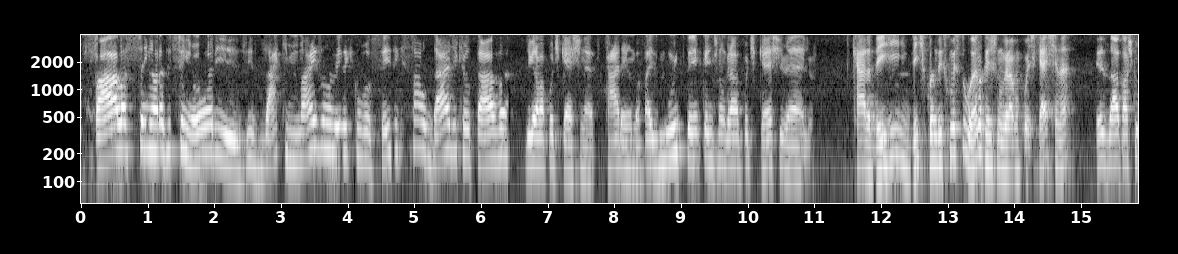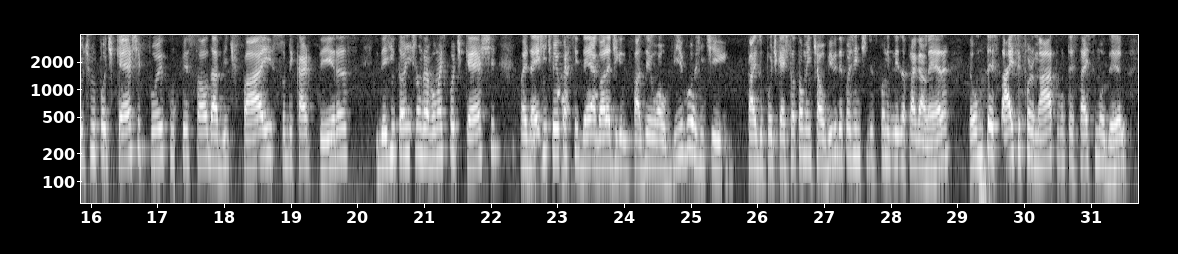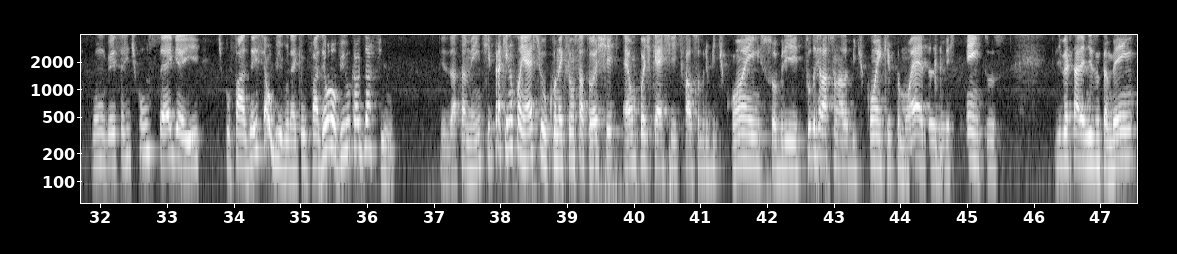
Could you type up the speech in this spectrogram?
Fala, senhoras e senhores! Isaac mais uma vez aqui com vocês e que saudade que eu tava de gravar podcast, Neto. Caramba, faz muito tempo que a gente não grava podcast, velho. Cara, desde, desde quando? Desde o começo do ano que a gente não grava um podcast, né? Exato, acho que o último podcast foi com o pessoal da Bitfy sobre carteiras. E desde então a gente não gravou mais podcast, mas aí a gente veio com essa ideia agora de fazer o ao vivo. A gente faz o podcast totalmente ao vivo e depois a gente disponibiliza para a galera. Então vamos testar esse formato, vamos testar esse modelo, vamos ver se a gente consegue aí, tipo, fazer esse ao vivo, né? Que fazer o ao vivo que é o desafio. Exatamente. E para quem não conhece, o Conexão Satoshi é um podcast que fala sobre Bitcoin, sobre tudo relacionado a Bitcoin, criptomoedas, investimentos, libertarianismo também.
